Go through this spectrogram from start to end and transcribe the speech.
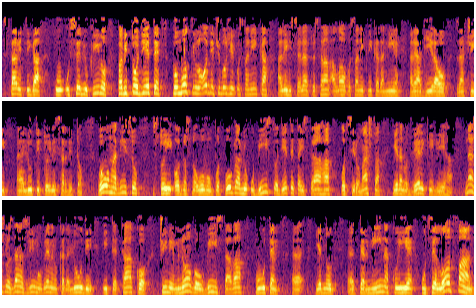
staviti ga u, u sebi u krilo, pa bi to dijete pomokrilo odjeću Božijeg poslanika, alihi salatu wasalam, Allah poslanik nikada nije reagirao, znači e, ljutito ili srdito. U ovom hadisu stoji, odnosno u ovom podpoglavlju, ubijstvo djeteta i straha od siromaštva, jedan od velikih grijeha. Nažalost, danas živimo u vremenu kada ljudi i tekako čine mnogo ubistava putem e, jednog e, termina koji je u celofan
